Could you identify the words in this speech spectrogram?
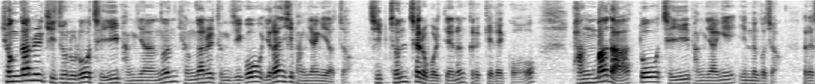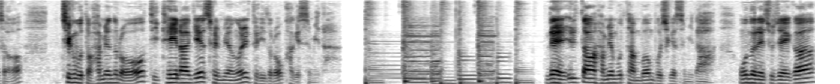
현관을 기준으로 제2 방향은 현관을 등지고 11시 방향이었죠. 집 전체로 볼 때는 그렇게 됐고, 방마다 또 제2 방향이 있는 거죠. 그래서 지금부터 화면으로 디테일하게 설명을 드리도록 하겠습니다. 네, 일단 화면부터 한번 보시겠습니다. 오늘의 주제가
